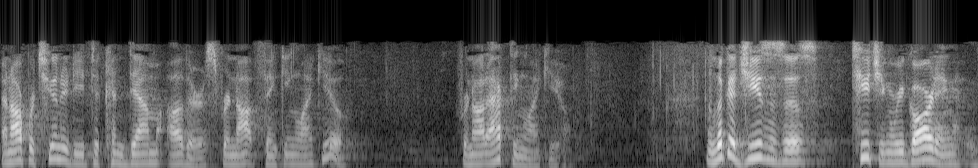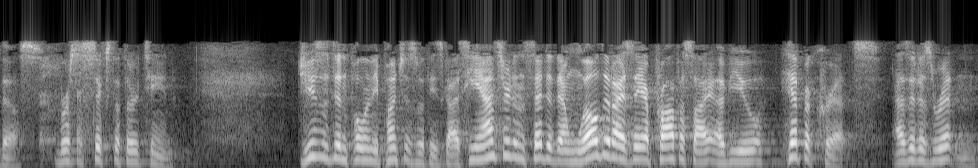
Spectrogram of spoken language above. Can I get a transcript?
an opportunity to condemn others for not thinking like you, for not acting like you. And look at Jesus' teaching regarding this, verses 6 to 13. Jesus didn't pull any punches with these guys. He answered and said to them, Well did Isaiah prophesy of you hypocrites, as it is written.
